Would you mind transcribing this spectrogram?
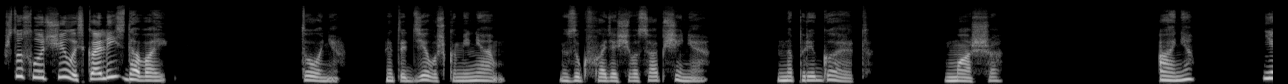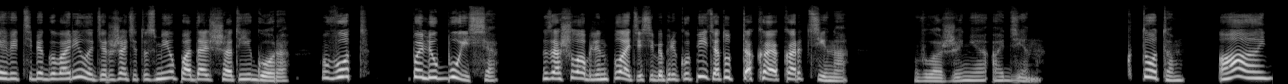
Что случилось? Колись давай!» «Тоня, эта девушка меня...» Звук входящего сообщения. «Напрягает. Маша». «Аня, я ведь тебе говорила держать эту змею подальше от Егора. Вот, полюбуйся!» Зашла, блин, платье себе прикупить, а тут такая картина. Вложение один. Кто там? Ань!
